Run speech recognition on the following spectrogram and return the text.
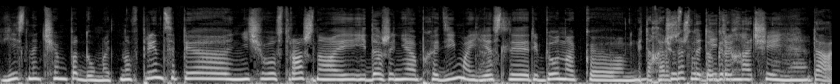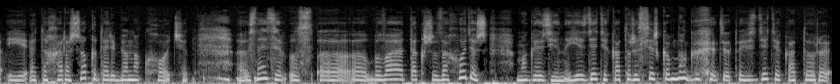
Есть над чем подумать. Но, в принципе, ничего страшного и даже необходимо, да. если ребенок э, это хорошо, чувствует что ограничения. Хот... Да, и это хорошо, когда ребенок хочет. Э, знаете, э, бывает так, что заходишь в магазин, и есть дети, которые слишком много хотят, а есть дети, которые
